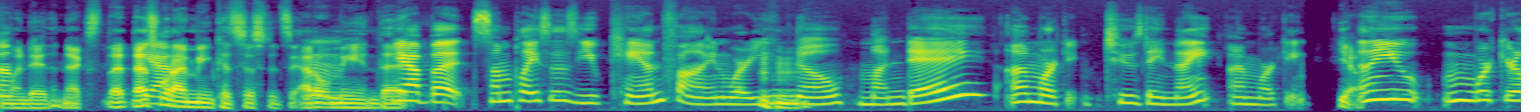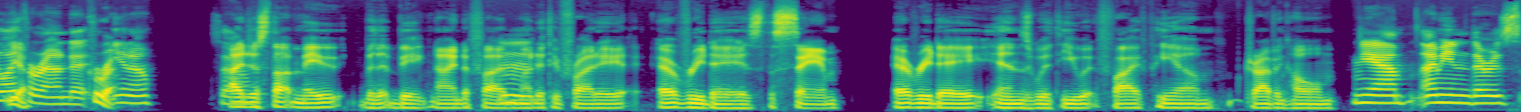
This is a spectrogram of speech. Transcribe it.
Uh, one day the next. That that's yeah. what I mean consistency. I don't Mm. mean that yeah, but some places you can find where you Mhm. know Monday I'm working, Tuesday night I'm working, Yeah. and then you mm, work your life Yeah, around it. correct. You know, so I just thought maybe with it being nine to five, Mm. Monday through Friday, every day is the same. Every day ends with you at 5 p.m. driving home. yeah. I mean, there was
